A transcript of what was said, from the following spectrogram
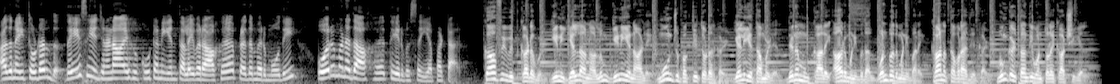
அதனைத் தொடர்ந்து தேசிய ஜனநாயக கூட்டணியின் தலைவராக பிரதமர் மோடி ஒருமனதாக தேர்வு செய்யப்பட்டார். காஃபி வித் கடவுள். இனி எல்லா நாளும் இனிய நாளே. மூன்று பக்தி தொடர்கள். எளிய தமிழில் தினமும் காலை ஆறு மணி முதல் ஒன்பது மணி வரை. காண தவறாதீர்கள். உங்கள் தந்திவன் தொலைக்காட்சியில்.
